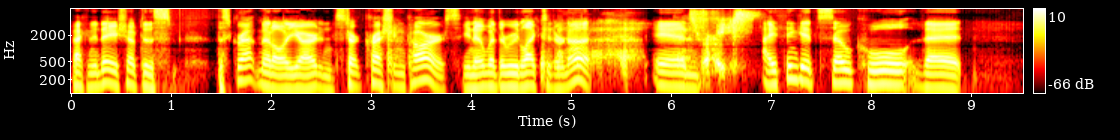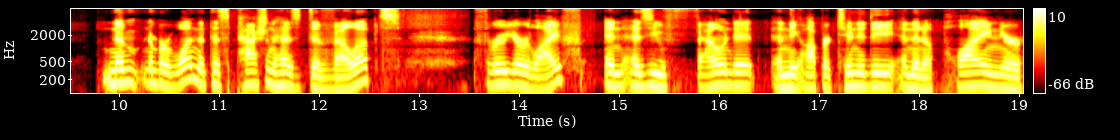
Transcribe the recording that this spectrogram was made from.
back in the day, show up to this the scrap metal yard and start crushing cars, you know, whether we liked it or not. And right. I think it's so cool that num- number one, that this passion has developed through your life. And as you found it and the opportunity, and then applying your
